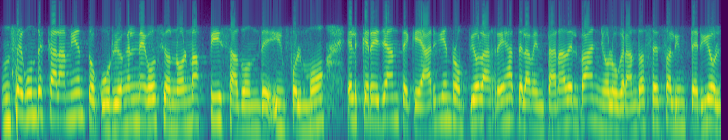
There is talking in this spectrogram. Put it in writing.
Un segundo escalamiento ocurrió en el negocio Normas Pizza, donde informó el querellante que alguien rompió las rejas de la ventana del baño, logrando acceso al interior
